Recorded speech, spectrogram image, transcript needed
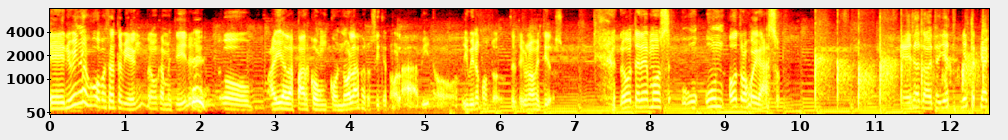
Eh, New England jugó bastante bien, tengo que admitir. Estuvo ahí a la par con, con, Nola, pero sí que Nola vino y vino con todo, 31-22. Luego tenemos un, otro juegazo. Exactamente, y este, y este,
